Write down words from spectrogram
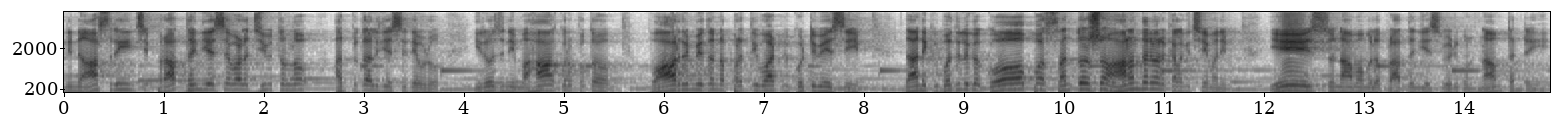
నిన్ను ఆశ్రయించి ప్రార్థన చేసే వాళ్ళ జీవితంలో అద్భుతాలు చేసే దేవుడు. ఈరోజు నీ మహాకృపతో వారి మీద ఉన్న ప్రతి వాటిని కొట్టివేసి దానికి బదులుగా గొప్ప సంతోషం ఆనందాన్ని వారు కలగ చేయమని ఏ సునామములో ప్రార్థన చేసి వేడుకుంటున్నాం తండ్రి.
